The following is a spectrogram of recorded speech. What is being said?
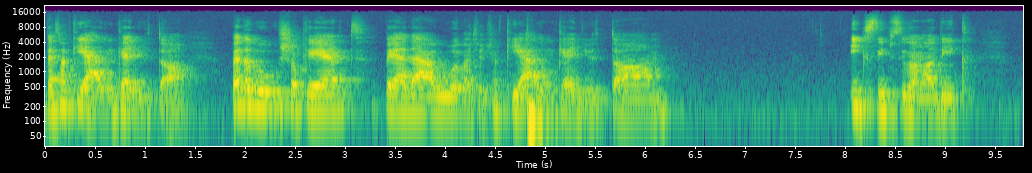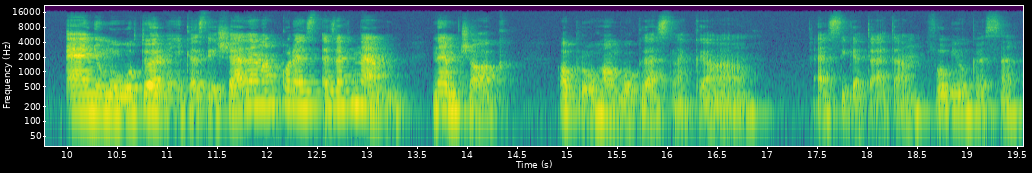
tehát, ha kiállunk együtt a pedagógusokért, például, vagy hogyha kiállunk együtt a XY adik elnyomó törvénykezés ellen, akkor ez, ezek nem, nem csak apró hangok lesznek uh, elszigetelten. Fogjunk össze.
